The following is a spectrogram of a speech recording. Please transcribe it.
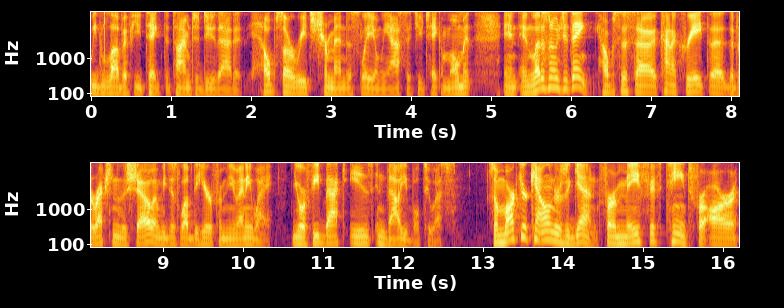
we'd love if you take the time to do that. It helps our reach tremendously, and we ask that you take a moment and, and let us know what you think. Helps us uh, kind of create the, the direction of the show, and we just love to hear from you anyway. Your feedback is invaluable to us. So mark your calendars again for May 15th for our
